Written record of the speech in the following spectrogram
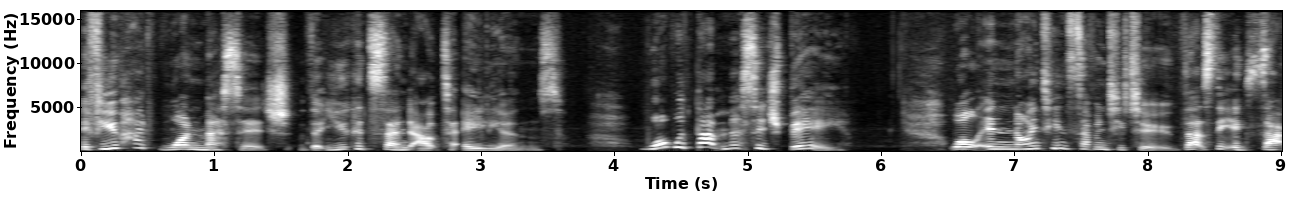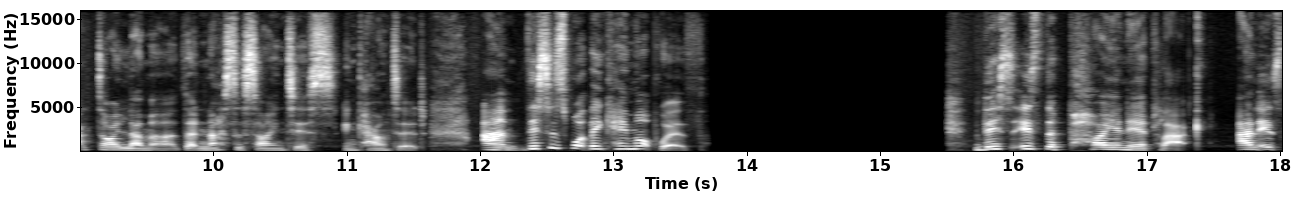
If you had one message that you could send out to aliens, what would that message be? Well, in 1972, that's the exact dilemma that NASA scientists encountered. And this is what they came up with. This is the Pioneer plaque, and it's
